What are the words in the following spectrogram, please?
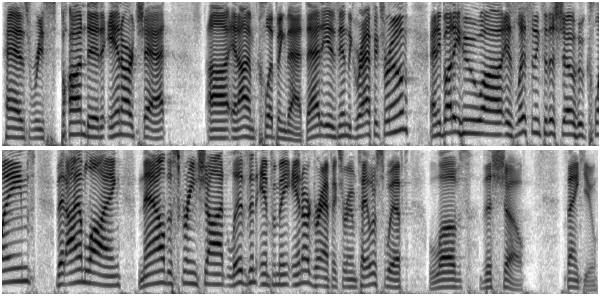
has responded in our chat. Uh, and I'm clipping that. That is in the graphics room. Anybody who uh, is listening to this show who claims that I am lying, now the screenshot lives in infamy in our graphics room. Taylor Swift loves this show. Thank you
